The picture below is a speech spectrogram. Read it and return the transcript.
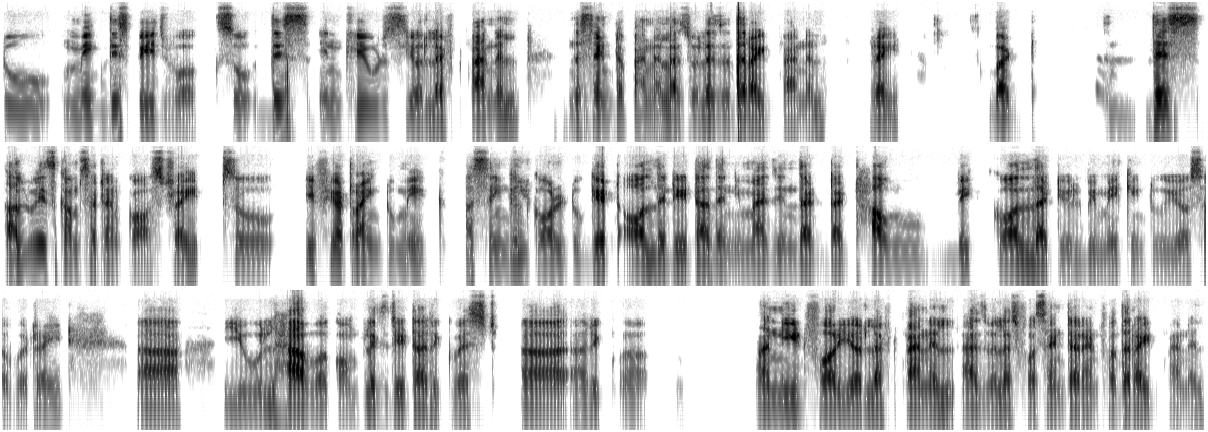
to make this page work. So this includes your left panel, the center panel, as well as the right panel, right? But this always comes at a cost, right? So if you're trying to make a single call to get all the data, then imagine that that how big call that you'll be making to your server, right? Uh, you will have a complex data request uh, a uh, a need for your left panel as well as for center and for the right panel.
